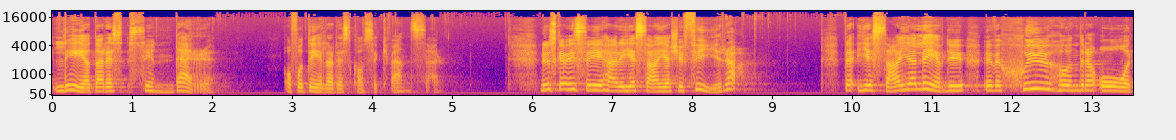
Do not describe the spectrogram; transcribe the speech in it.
ledares synder och får dela dess konsekvenser. Nu ska vi se här i Jesaja 24. Jesaja levde ju över 700 år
